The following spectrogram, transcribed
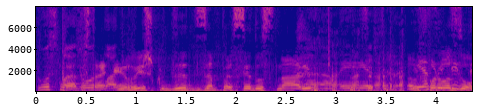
Do outro lado, do outro lado. em risco de desaparecer do cenário. Não, não, é este. Vamos esse para o azul.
